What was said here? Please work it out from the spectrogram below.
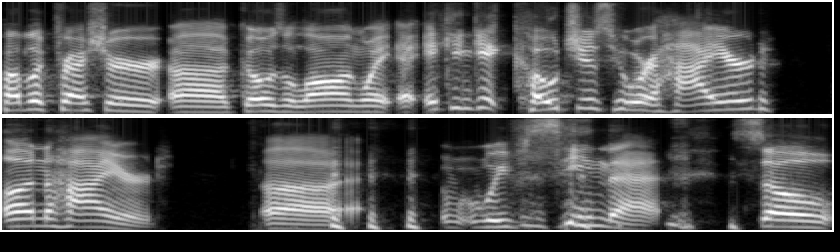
public pressure uh, goes a long way. It can get coaches who are hired unhired. Uh, we've seen that. So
